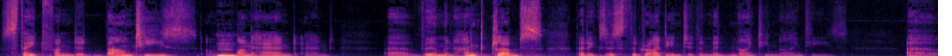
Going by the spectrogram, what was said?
state-funded bounties on mm. one hand and uh, vermin hunt clubs that existed right into the mid 1990s uh,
